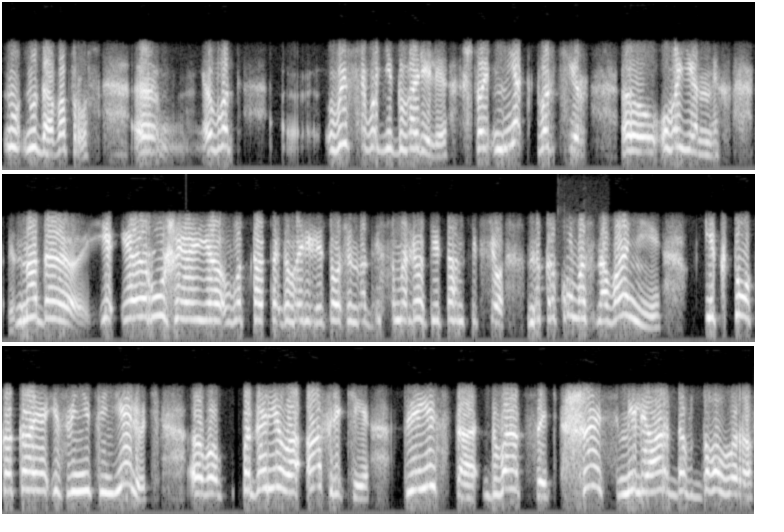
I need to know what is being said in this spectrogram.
ну, ну да, вопрос. Э, вот вы сегодня говорили, что нет квартир э, у военных. Надо и, и оружие, вот как-то говорили, тоже надо и самолеты, и танки, все. На каком основании и кто, какая, извините, нелюдь, э, подарила Африке 326 миллиардов долларов.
